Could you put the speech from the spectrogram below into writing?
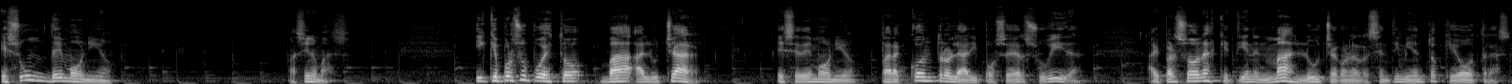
Es un demonio. Así nomás. Y que por supuesto va a luchar ese demonio para controlar y poseer su vida. Hay personas que tienen más lucha con el resentimiento que otras.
